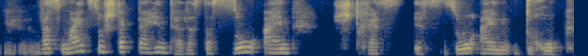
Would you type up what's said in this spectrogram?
was meinst du, steckt dahinter, dass das so ein Stress ist, so ein Druck?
